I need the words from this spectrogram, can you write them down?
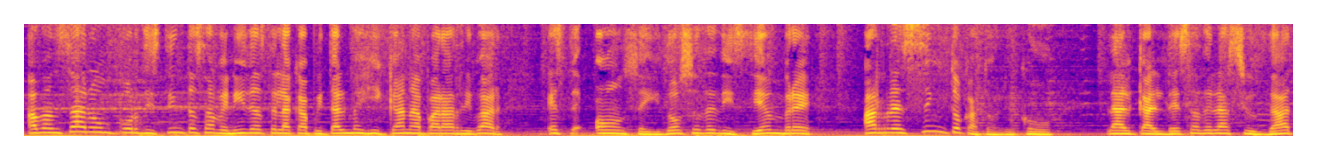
avanzaron por distintas avenidas de la capital mexicana para arribar este 11 y 12 de diciembre al recinto católico. La alcaldesa de la ciudad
